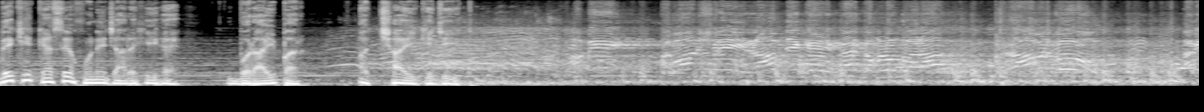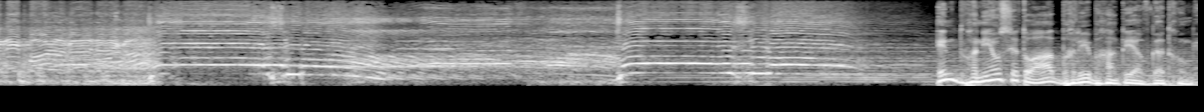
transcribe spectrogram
देखिए कैसे होने जा रही है बुराई पर अच्छाई की जीत। अभी भगवान श्री राम जी के कर कमलों द्वारा रावण को अग्नि बाण लगाया जाएगा। जय श्री राम। जय श्री राम। इन ध्वनियों से तो आप भली भांति अवगत होंगे।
